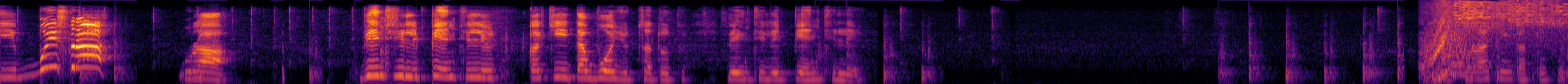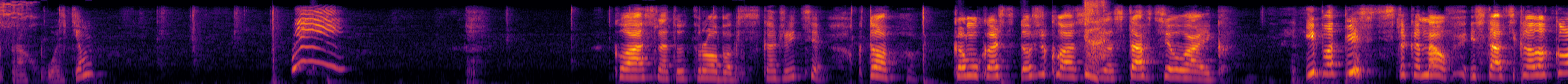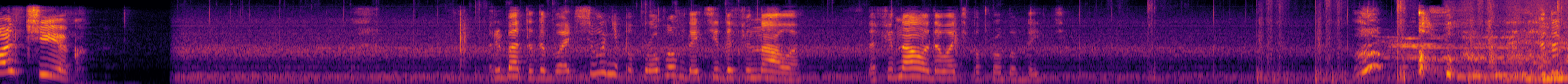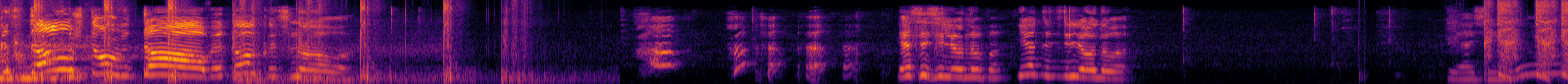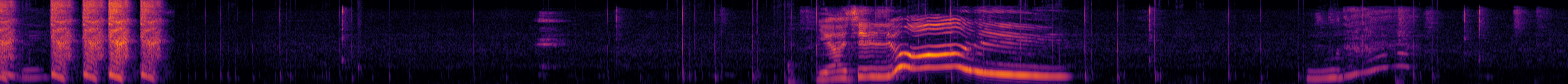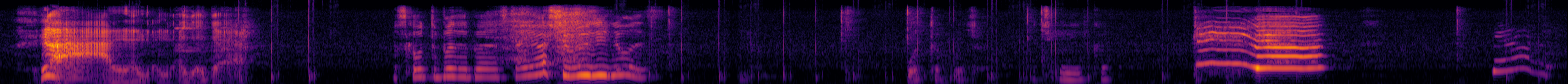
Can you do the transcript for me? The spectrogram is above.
И быстро! Ура! Вентили, пентили какие-то возятся тут. Вентили, пентили. Аккуратненько тут вот проходим. Классно тут Roblox, скажите. Кто, кому кажется тоже классно, ставьте лайк. И подписывайтесь на канал и ставьте колокольчик. Ребята, давайте сегодня попробуем дойти до финала. До финала давайте попробуем дойти. Я так и знала, что он там. Я так и знала. Я за зеленого. Я за зеленого. Я зеленый. Я зеленый. С кого-то настоящего зеленый. Вот так вот. Вечеринка.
